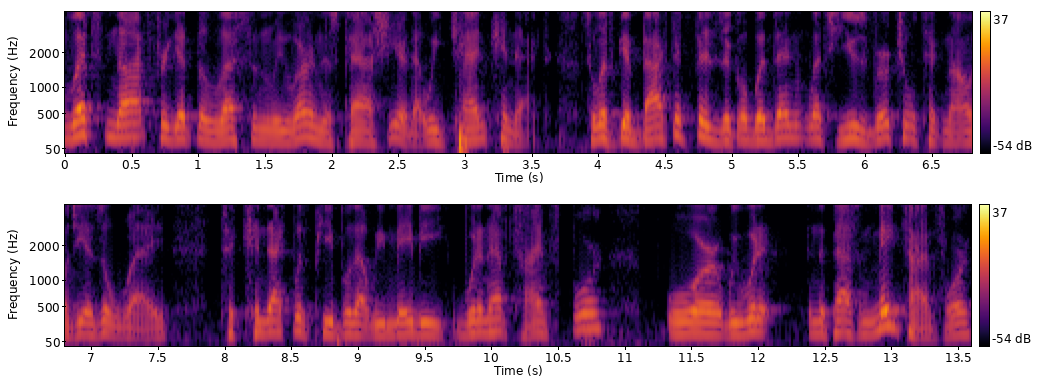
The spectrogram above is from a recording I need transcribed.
Let's not forget the lesson we learned this past year that we can connect. So let's get back to physical, but then let's use virtual technology as a way to connect with people that we maybe wouldn't have time for or we wouldn't in the past make time for.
